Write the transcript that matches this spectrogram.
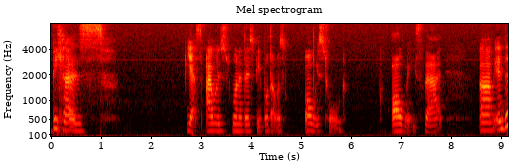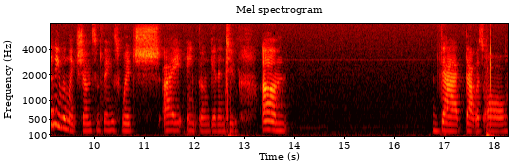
Because, yes, I was one of those people that was always told, always, that. Um, and then even like shown some things which I ain't gonna get into. Um, that that was all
